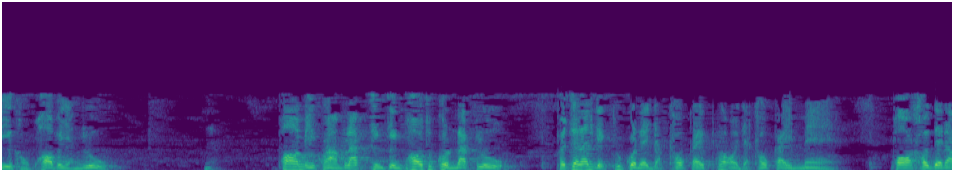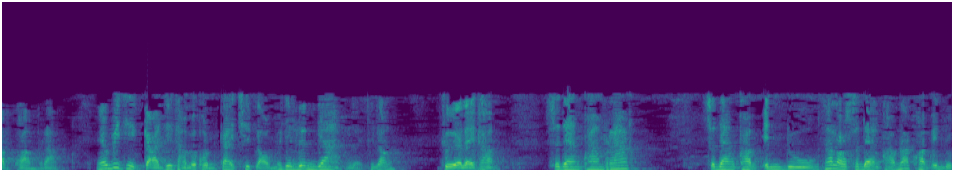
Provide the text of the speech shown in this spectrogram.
ดีๆ ของพ่อไปยังลูก พ่อมีความรักจริง ๆ พ่อทุกคนรักลูก เพราะฉะนั้นเด็กทุกคนอยากเข้าใกล้พ่ออยากเข้าใกล้แม่ พอเขาได้รับความรักงั้นวิธีการที่ทำให้คนใกล้ชิดเราไม่ใช่เรื่องยากเลยพี่น้องคืออะไรครับ แสดงความรัก แสดงความเอ็นดู ถ้าเราแสดงความรักความเอ็นดู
